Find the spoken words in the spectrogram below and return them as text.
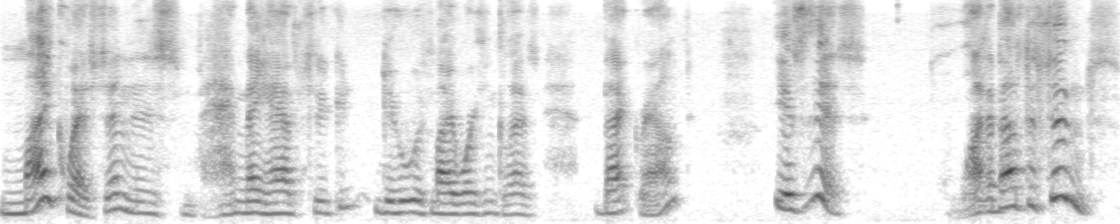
My question is may have to do with my working class background is this what about the students?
